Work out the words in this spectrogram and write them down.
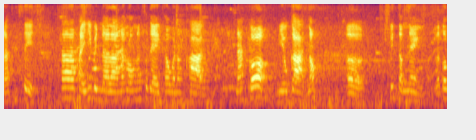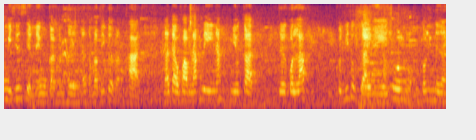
นัสพิเศษ ถ้าใครที่เป็นดารานักร้องนักแสดงชาววันอังคารนะก็มีโอกาสเนาะเออขึ้นตำแหน่งแล้วก็มีชื่อเสียงในวงการบันเทิงนะสำหรับที่เกิดอังคารนะแต่ความรักดีนะมีโอกาสเจอคนรักคนที่ถูกใจในช่วงของต้นเดือน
